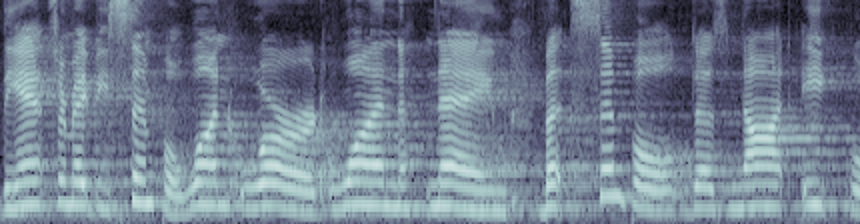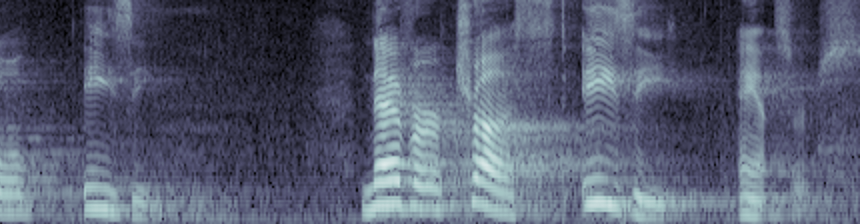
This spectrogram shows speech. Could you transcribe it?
The answer may be simple one word, one name, but simple does not equal easy. Never trust easy answers.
